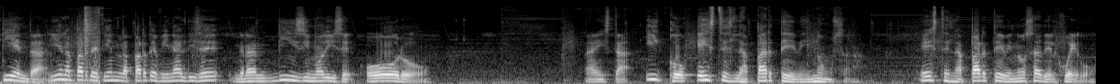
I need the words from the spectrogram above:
tienda. Y en la parte tienda, la parte final dice, grandísimo, dice oro. Ahí está. Y con, esta es la parte venosa. Esta es la parte venosa del juego.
